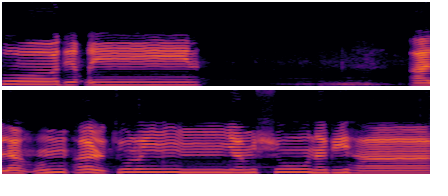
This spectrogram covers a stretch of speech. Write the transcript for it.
صادقين. ألهم أرجل يمشون بها؟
